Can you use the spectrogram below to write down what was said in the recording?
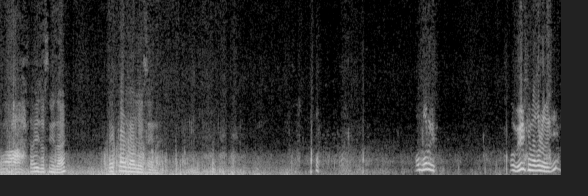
와, 사이즈 좋습니다. 색깔도 아주 좋습니다. 모르겠, 어, 왜 이렇게 먹으려 그러지?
